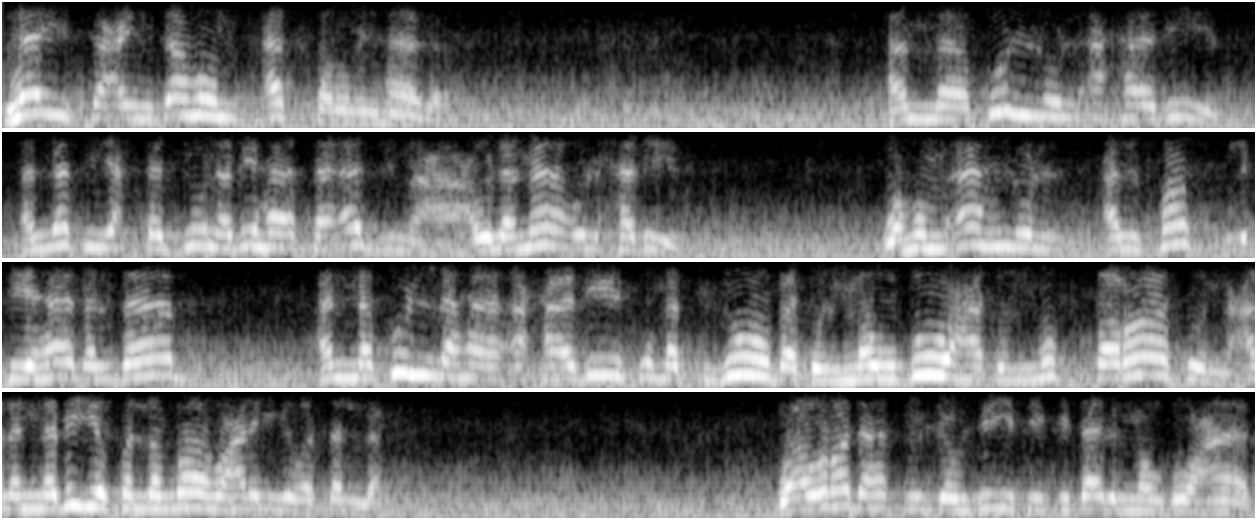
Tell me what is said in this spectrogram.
ليس عندهم أكثر من هذا. أما كل الأحاديث التي يحتجون بها فأجمع علماء الحديث وهم أهل الفصل في هذا الباب أن كلها أحاديث مكذوبة موضوعة مفترات على النبي صلى الله عليه وسلم. وأوردها ابن الجوزي في كتاب الموضوعات.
